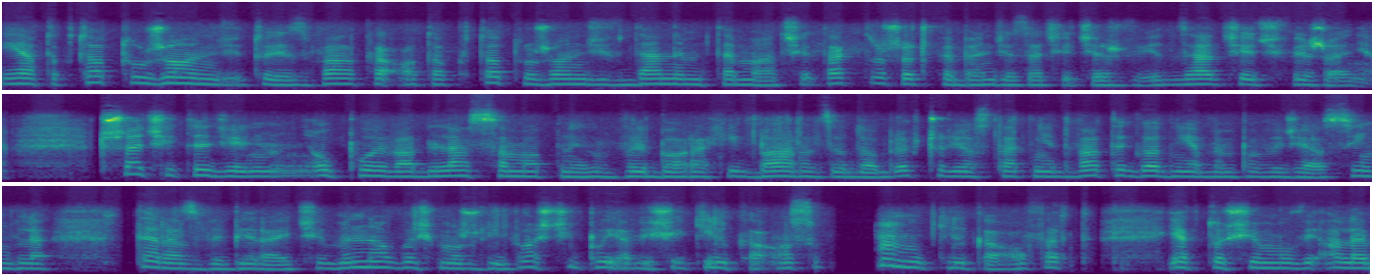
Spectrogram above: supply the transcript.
ja to kto tu rządzi, tu jest walka o to, kto tu rządzi w danym temacie, tak? Troszeczkę będzie zacieświeżenia. Trzeci tydzień upływa dla samotnych w wyborach i bardzo dobrych, czyli ostatnie dwa tygodnie, ja bym powiedziała single. Teraz wybierajcie mnogość możliwości, pojawi się kilka osób, kilka ofert, jak to się mówi, ale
